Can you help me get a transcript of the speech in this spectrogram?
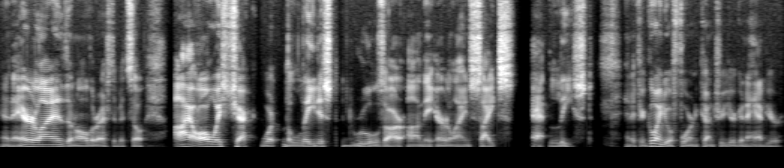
and the airlines and all the rest of it. So I always check what the latest rules are on the airline sites at least. And if you're going to a foreign country, you're going to have your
